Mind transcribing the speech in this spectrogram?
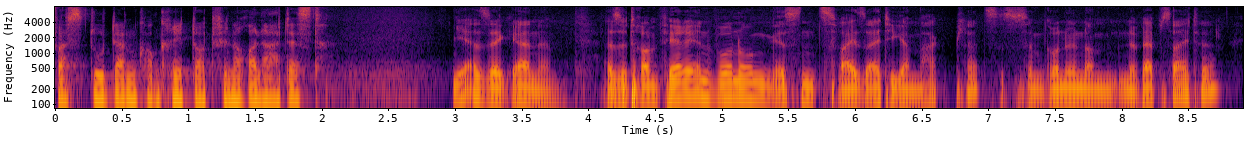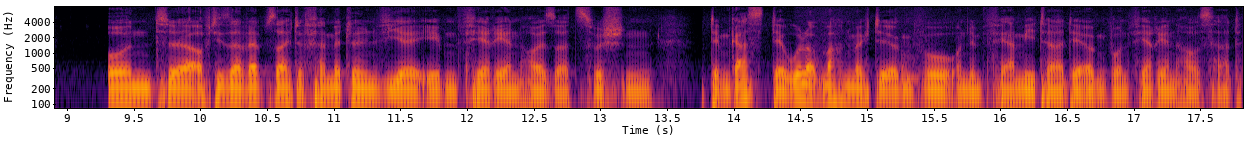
was du dann konkret dort für eine Rolle hattest. Ja, sehr gerne. Also Traumferienwohnung ist ein zweiseitiger Marktplatz. Es ist im Grunde genommen eine Webseite. Und äh, auf dieser Webseite vermitteln wir eben Ferienhäuser zwischen dem Gast, der Urlaub machen möchte irgendwo, und dem Vermieter, der irgendwo ein Ferienhaus hat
